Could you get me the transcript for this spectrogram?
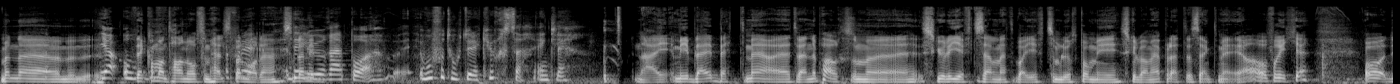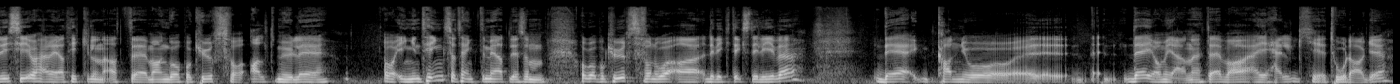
Men uh, Ja, det kan man ta når som helst, på en måte. Det lurer jeg på. Hvorfor tok du det kurset, egentlig? Nei, vi ble bedt med et vennepar som eh, skulle gifte seg, eller nettopp var gift, som lurte på om vi skulle være med på dette. Så tenkte vi ja, hvorfor ikke? Og de sier jo her i artikkelen at eh, man går på kurs for alt mulig og ingenting. Så tenkte vi at liksom å gå på kurs for noe av det viktigste i livet det kan jo eh, Det gjør vi gjerne. Det var ei helg, to dager.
